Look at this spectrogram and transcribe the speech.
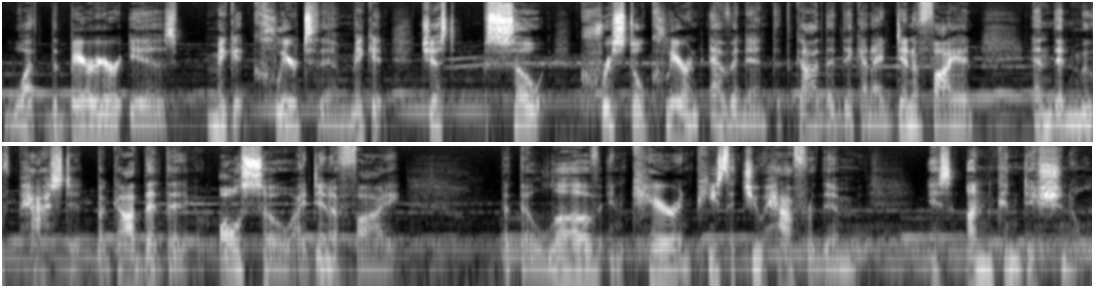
what the barrier is, make it clear to them, make it just so crystal clear and evident that God, that they can identify it and then move past it. But God, that they also identify that the love and care and peace that you have for them is unconditional.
